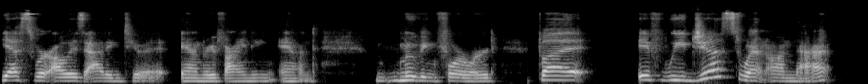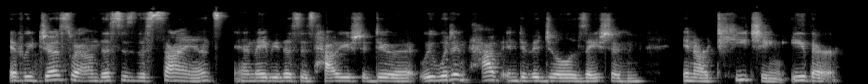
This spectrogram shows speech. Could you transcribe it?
Yes, we're always adding to it and refining and moving forward. But if we just went on that, if we just went on this is the science and maybe this is how you should do it, we wouldn't have individualization in our teaching either.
